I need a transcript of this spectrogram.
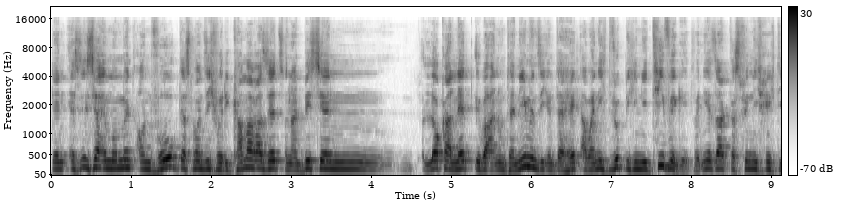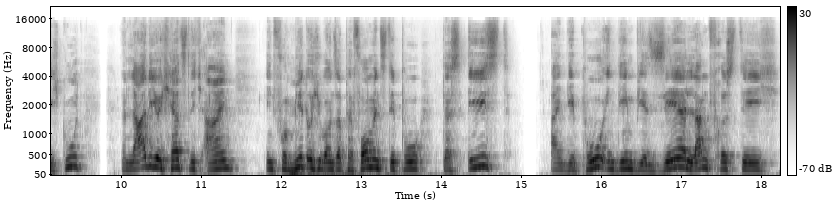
denn es ist ja im Moment en vogue, dass man sich vor die Kamera setzt und ein bisschen locker nett über ein Unternehmen sich unterhält, aber nicht wirklich in die Tiefe geht. Wenn ihr sagt, das finde ich richtig gut, dann lade ich euch herzlich ein, informiert euch über unser Performance Depot. Das ist ein Depot, in dem wir sehr langfristig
